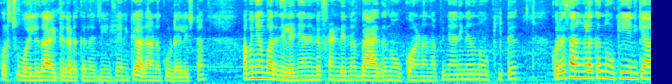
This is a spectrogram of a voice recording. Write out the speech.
കുറച്ച് വലുതായിട്ട് കിടക്കുന്ന ജീൻസ് എനിക്കും അതാണ് കൂടുതൽ ഇഷ്ടം. അപ്പോൾ ഞാൻ പറഞ്ഞില്ലേ ഞാൻ എന്റെ ഫ്രണ്ടിന് ബാഗ് നോക്കുവാണെന്ന്. അപ്പോൾ ഞാനിങ്ങനെ നോക്കിയിട്ട് കുറേ സാധനങ്ങളൊക്കെ നോക്കി എനിക്ക് ആ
